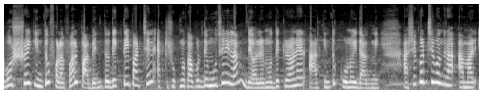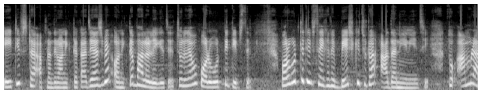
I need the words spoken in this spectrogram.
অবশ্যই কিন্তু ফলাফল পাবেন। তো দেখতেই পাচ্ছেন একটা শুকনো কাপড় দিয়ে মুছে নিলাম, দেওয়ালের মধ্যে ক্রেয়নের আর কিন্তু কোনোই দাগ নেই। আশা করছি বন্ধুরা, আমার এই টিপসটা আপনাদের অনেকটা কাজে আসবে, অনেকটা ভালো লেগেছে। চলে যাব পরবর্তী টিপসে। পরবর্তী টিপসে এখানে বেশ কিছুটা আদা নিয়ে নিয়েছি। তো আমরা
